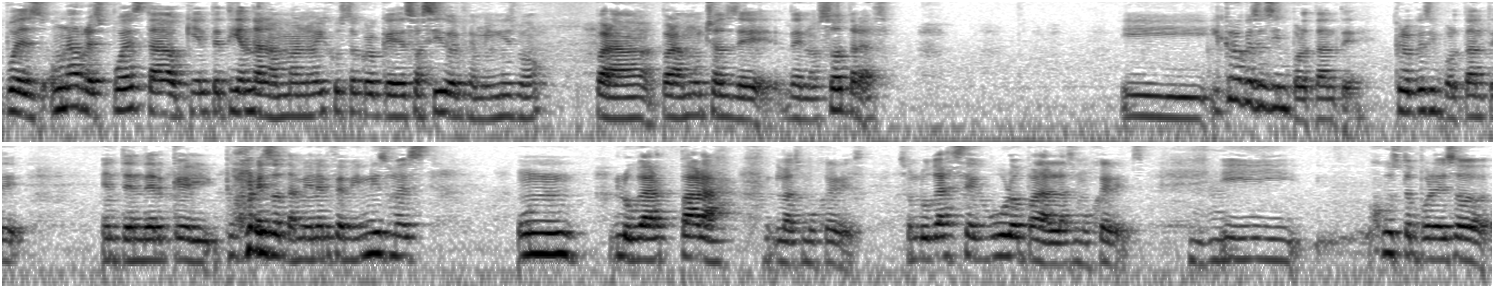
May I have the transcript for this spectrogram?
pues una respuesta o quien te tienda la mano y justo creo que eso ha sido el feminismo para, para muchas de, de nosotras. Y, y, creo que eso es importante. Creo que es importante entender que el, por eso también el feminismo es un lugar para las mujeres. Es un lugar seguro para las mujeres. Y justo por eso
